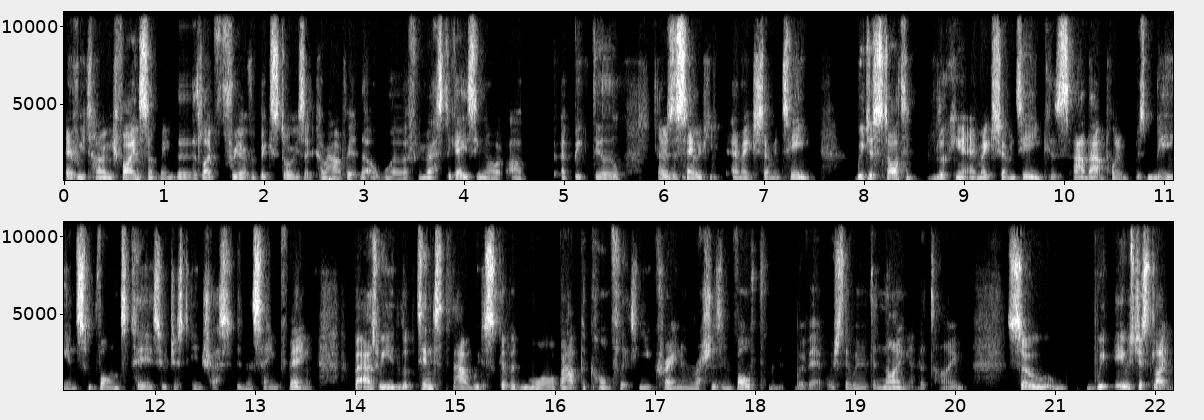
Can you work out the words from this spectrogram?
every time we find something, there's like three other big stories that come out of it that are worth investigating or are a big deal. It was the same with MH17. We just started looking at MH17 because at that point it was me and some volunteers who were just interested in the same thing. But as we looked into that, we discovered more about the conflict in Ukraine and Russia's involvement with it, which they were denying at the time. So we, it was just like,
